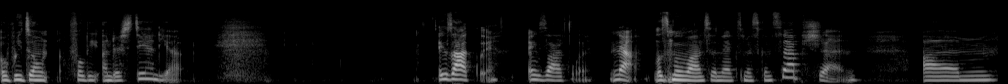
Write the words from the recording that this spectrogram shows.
or we don't fully understand yet exactly exactly now, let's move on to the next misconception. Um,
